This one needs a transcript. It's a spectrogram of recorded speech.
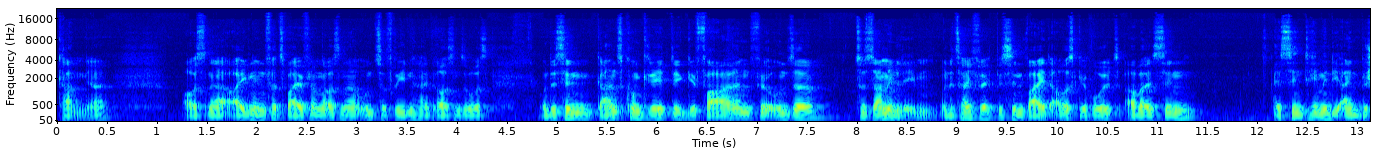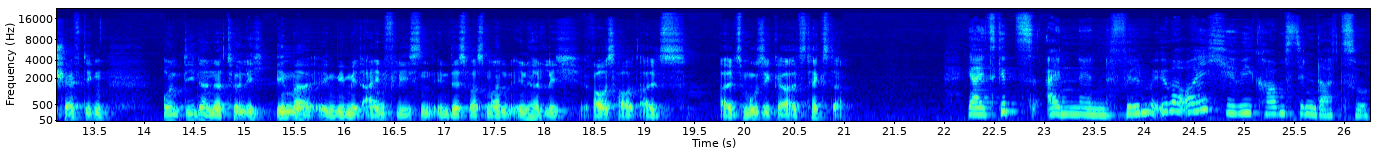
kann. Ja? Aus einer eigenen Verzweiflung, aus einer Unzufriedenheit raus und sowas. Und es sind ganz konkrete Gefahren für unser Zusammenleben. Und jetzt habe ich vielleicht ein bisschen weit ausgeholt, aber es sind, es sind Themen, die einen beschäftigen und die dann natürlich immer irgendwie mit einfließen in das, was man inhaltlich raushaut als, als Musiker, als Texter. Ja, jetzt gibt es einen Film über euch. Wie kam es denn dazu?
